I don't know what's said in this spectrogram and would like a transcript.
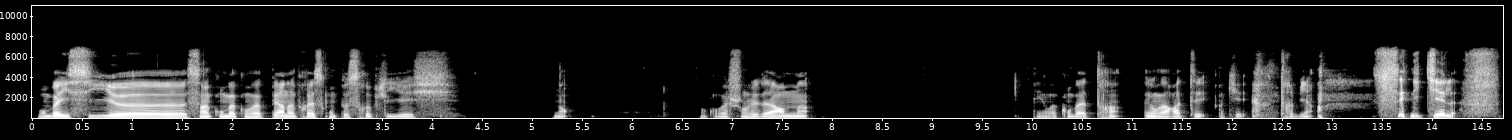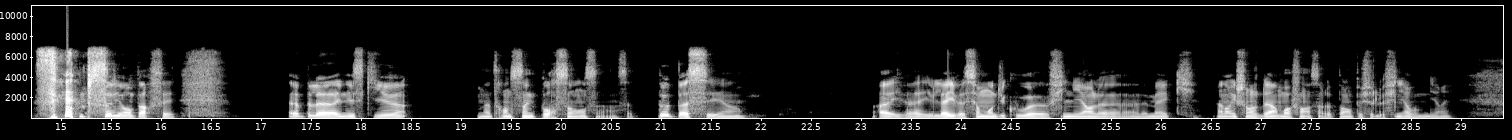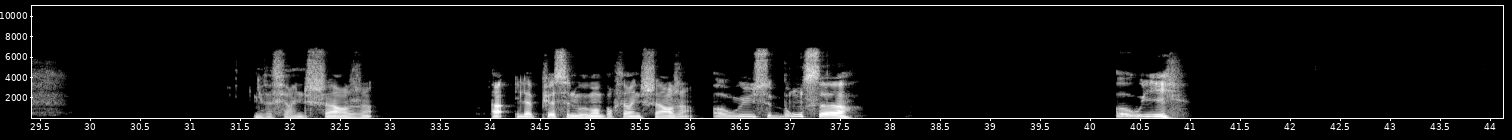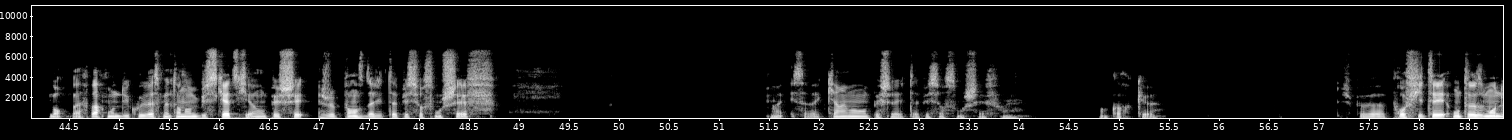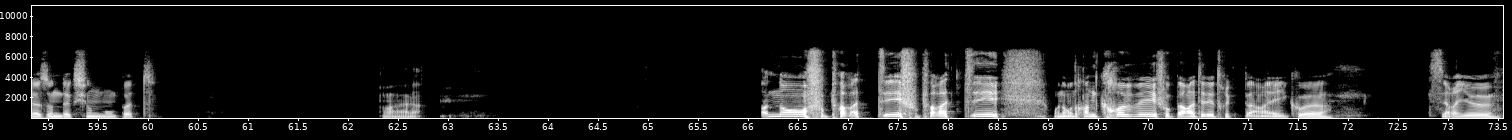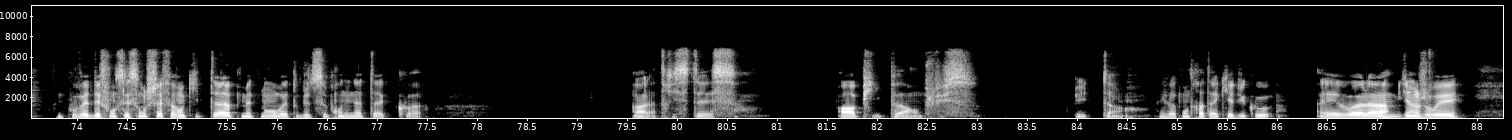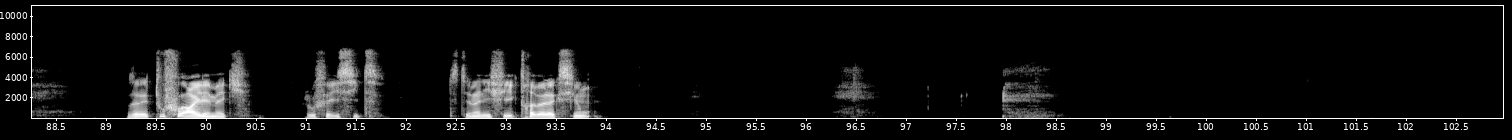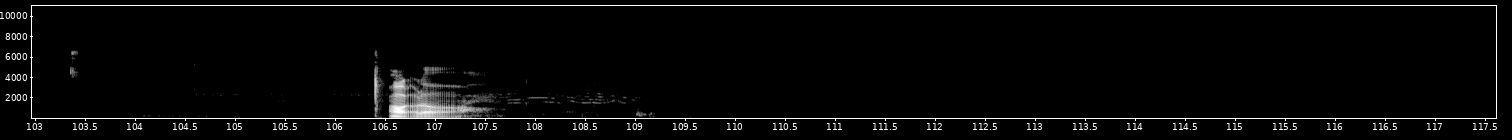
Bon bah ici, euh, c'est un combat qu'on va perdre, après est-ce qu'on peut se replier? Non. Donc on va changer d'arme. Et on va combattre. Et on va rater, ok, très bien. c'est nickel, c'est absolument parfait. Hop là, une esquive, on a 35%, ça, peut passer. Hein. Ah, là il va sûrement du coup euh, finir le, mec. Ah non, il change d'arme, enfin ça ne va pas l'empêcher de le finir, vous me direz. Il va faire une charge. Ah, il a plus assez de mouvement pour faire une charge. Oh oui, c'est bon ça Oh oui Bon, bah, par contre, du coup, il va se mettre en embuscade, ce qui va m'empêcher, je pense, d'aller taper sur son chef. Ouais, ça va carrément m'empêcher d'aller taper sur son chef. Encore que... Je peux profiter honteusement de la zone d'action de mon pote. Voilà. Oh non, faut pas rater, faut pas rater On est en train de crever, faut pas rater des trucs pareils quoi. Sérieux, on pouvait défoncer son chef avant qu'il tape, maintenant on va être obligé de se prendre une attaque quoi. Ah la tristesse. Oh puis il part en plus. Putain, il va contre-attaquer du coup. Et voilà, bien joué. Vous avez tout foiré les mecs. Je vous félicite. C'était magnifique, très belle action. Oh là là.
